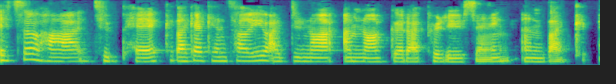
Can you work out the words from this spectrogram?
it's so hard to pick. Like I can tell you, I do not, I'm not good at producing and like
